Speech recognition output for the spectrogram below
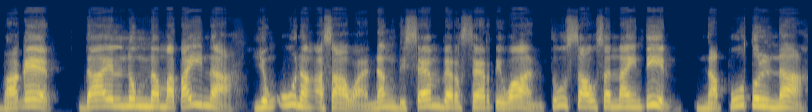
Bakit? Dahil nung namatay na yung unang asawa ng December 31, 2019, naputol na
